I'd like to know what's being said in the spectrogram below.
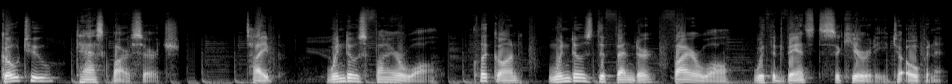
Go to Taskbar Search. Type Windows Firewall. Click on Windows Defender Firewall with Advanced Security to open it.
